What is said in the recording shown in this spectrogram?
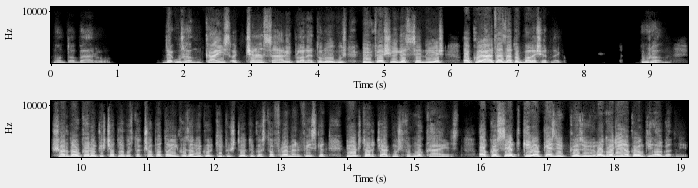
mondta báró. De uram, Kainz a császári planetológus, ő felsége személyes, akkor áltázátok balesetnek. Uram, sardaukarok is csatlakoztak csapatainkhoz, amikor kifüstöltük azt a Fremenfészket. Ők tartják most fogva Kainzt. Akkor szedd ki a kezük közül, mondd, hogy én akarom kihallgatni.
